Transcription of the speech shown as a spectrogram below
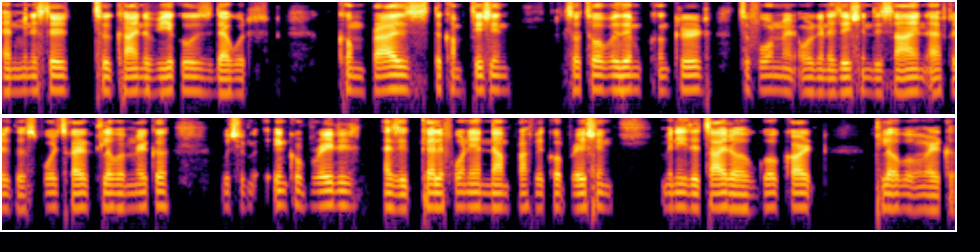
administered to kind of vehicles that would comprise the competition. So 12 of them concurred to form an organization designed after the Sports Car Club of America, which incorporated as a California nonprofit corporation beneath the title of Go Kart Club of America.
